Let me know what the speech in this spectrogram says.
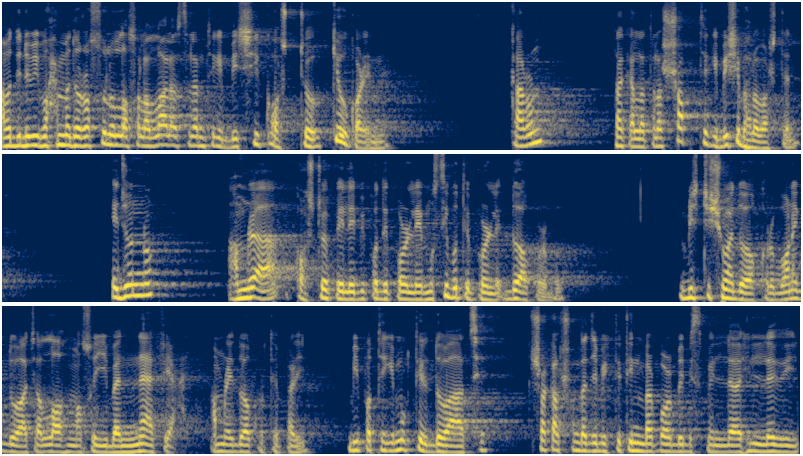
আমাদের নবী মোহাম্মদ রসুল্লাহ সাল্লাহ সাল্লাম থেকে বেশি কষ্ট কেউ করেন না কারণ তাকে আল্লাহ তালা সব থেকে বেশি ভালোবাসতেন। এজন্য আমরা কষ্ট পেলে, বিপদে পড়লে, মুসিবতে পড়লে দোয়া করব। বৃষ্টির সময় দোয়া করব, অনেক দোয়া আছে আল্লাহ মাসইবান ন্যাফিয়া আমরা এই দোয়া করতে পারি। বিপদ থেকে মুক্তির দোয়া আছে। সকাল সন্ধ্যা যে ব্যক্তি তিনবার পড়বে বিসমিল্লাহ হিল্লাদি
